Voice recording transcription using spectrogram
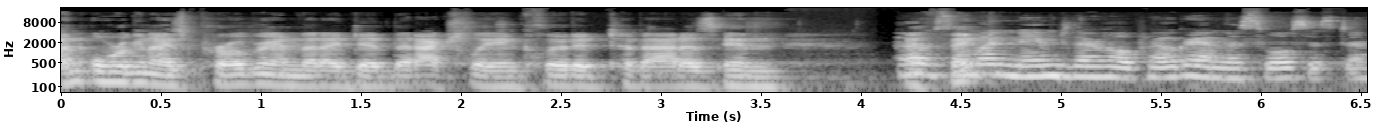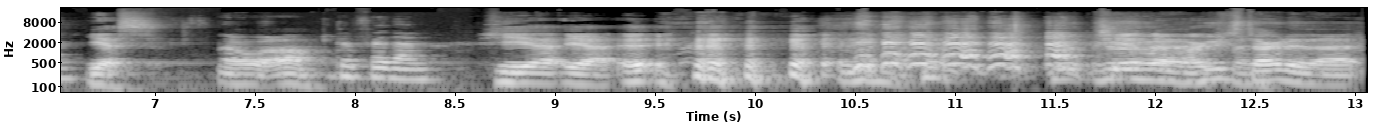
an organized program that I did that actually included Tabatas in I oh think- someone named their whole program the Swole System. yes. oh wow. Good for them. He uh, yeah. Who, Chandler uh, who started that?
